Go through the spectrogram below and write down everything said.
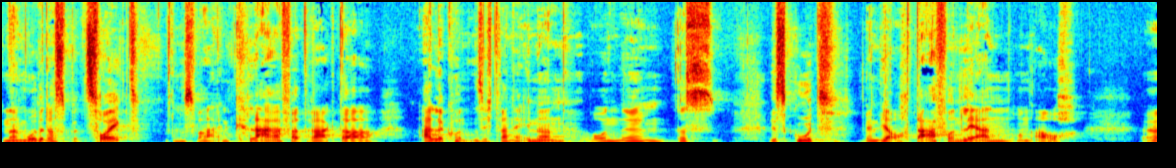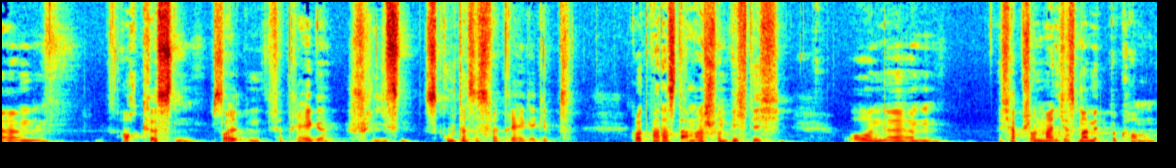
Und dann wurde das bezeugt und es war ein klarer Vertrag da, alle konnten sich dran erinnern und ähm, das ist gut, wenn wir auch davon lernen und auch, ähm, auch Christen sollten Verträge schließen. Es ist gut, dass es Verträge gibt. Gott war das damals schon wichtig und ähm, ich habe schon manches Mal mitbekommen,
